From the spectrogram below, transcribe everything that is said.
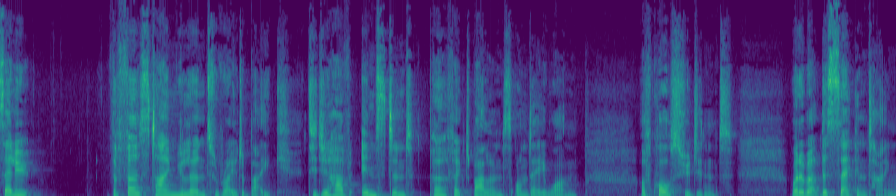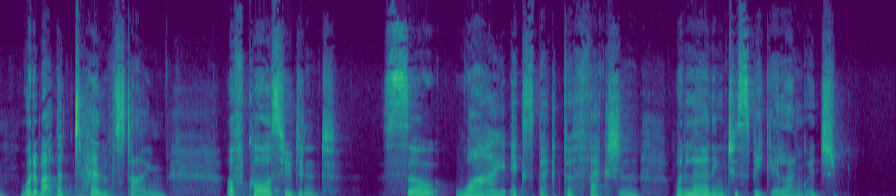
Salut! The first time you learned to ride a bike, did you have instant perfect balance on day one? Of course you didn't. What about the second time? What about the tenth time? Of course you didn't. So, why expect perfection when learning to speak a language?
